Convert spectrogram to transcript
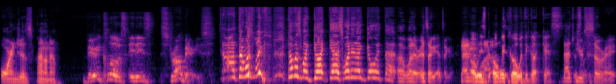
oranges. I don't know. Very close. It is strawberries. Ah, that was my that was my gut guess. Why did I go with that? Oh whatever. It's okay. It's okay. That Always, always go with the gut guess. That's Just you're like- so right.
